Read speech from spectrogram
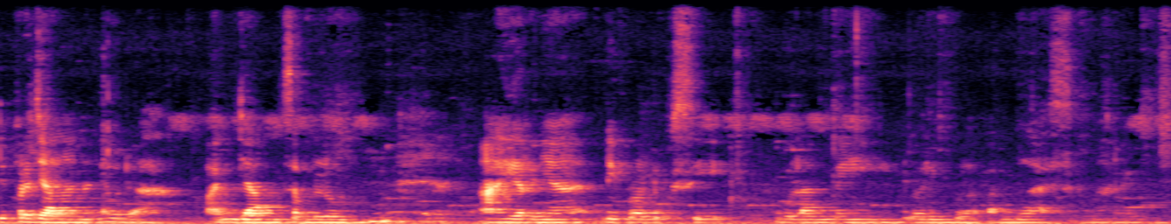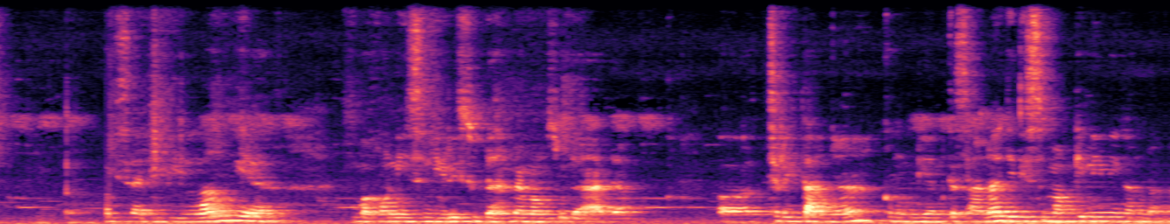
Jadi perjalanannya udah panjang sebelum mm-hmm. akhirnya diproduksi bulan Mei 2018 kemarin. Gitu. Bisa dibilang ya Mbak Koni sendiri sudah memang sudah ada uh, ceritanya kemudian ke sana jadi semakin ini kan mbak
